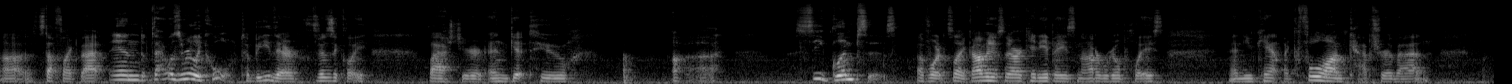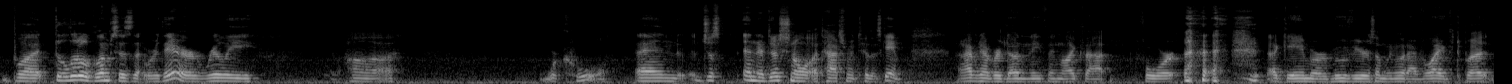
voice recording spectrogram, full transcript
uh, stuff like that. And that was really cool to be there physically last year and get to uh, see glimpses of what it's like. Obviously, Arcadia Bay is not a real place, and you can't like full on capture that. But the little glimpses that were there really uh, were cool, and just an additional attachment to this game. I've never done anything like that for a game or a movie or something that I've liked, but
